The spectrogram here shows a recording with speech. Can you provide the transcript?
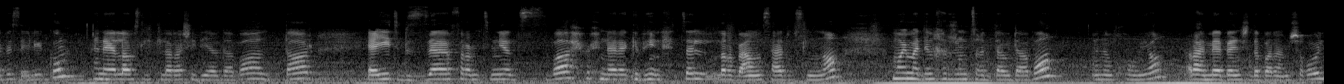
لاباس عليكم. أنا يلا وصلت لرشيديه ودابا للدار. عييت بزاف راه من 8 د الصباح وحنا راكبين حتى ل 4 ونص عاد وصلنا. المهم غادي نخرجوا نتغداو دابا أنا وخويا. راه ما بانش دابا راه مشغول.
